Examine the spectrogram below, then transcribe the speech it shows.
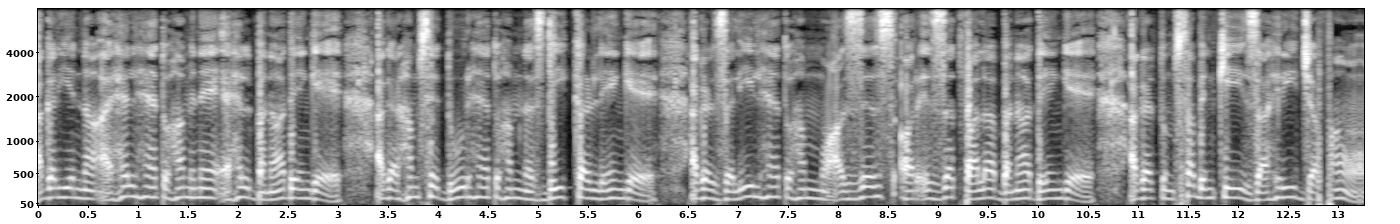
اگر یہ نا اہل ہیں تو ہم انہیں اہل بنا دیں گے، اگر ہم سے دور ہیں تو ہم نزدیک کر لیں گے، اگر ذلیل ہیں تو ہم معزز اور عزت والا بنا دیں گے، اگر تم سب ان کی ظاہری جفاؤں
